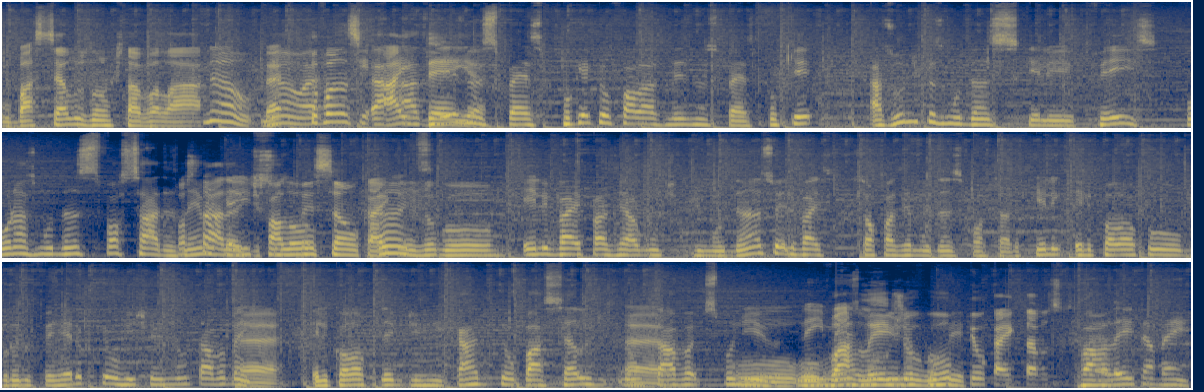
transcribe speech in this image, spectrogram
o Barcelos não estava lá. Não, né? não. Tô falando assim, a, as ideia. Mesmas peças. Por que, que eu falo as mesmas peças? Porque as únicas mudanças que ele fez foram as mudanças forçadas. Forçada, Lembra que a gente falou? Suspensão, Kaique antes, jogou. Ele vai fazer algum tipo de mudança ou ele vai só fazer mudança forçada? Porque ele, ele coloca o Bruno Ferreira porque o Richard não estava bem. É. Ele coloca o David Ricardo porque o Barcelo não estava é. disponível. O, Nem o Varley jogou porque o Kaique estava Varley também.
